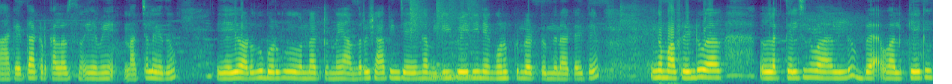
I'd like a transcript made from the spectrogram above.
నాకైతే అక్కడ కలర్స్ ఏమీ నచ్చలేదు. ఏయో అడుగు బొడుగు ఉన్నట్టున్నాయి. అందరూ షాపింగ్ చేయంగా మిగిలిపోయింది నేను కొనుక్కున్నట్టుంది నాకైతే. ఇంకా మా ఫ్రెండ్ వాళ్ళకి తెలిసిన వాళ్ళు వాళ్ళు కేకులు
